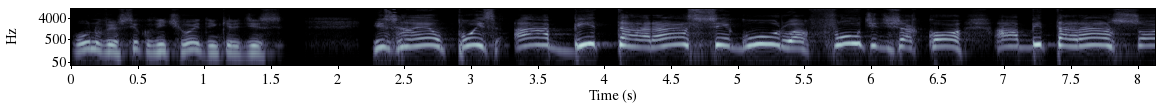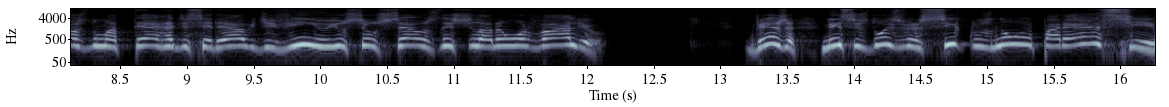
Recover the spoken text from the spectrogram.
Ou no versículo 28, em que ele diz: Israel, pois, habitará seguro a fonte de Jacó, habitará sós numa terra de cereal e de vinho, e os seus céus destilarão orvalho. Veja, nesses dois versículos não aparece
